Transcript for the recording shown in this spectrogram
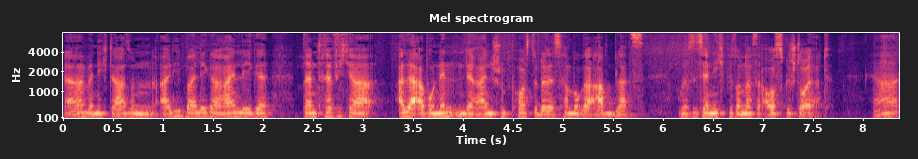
ja, wenn ich da so einen Aldi-Beileger reinlege, dann treffe ich ja alle Abonnenten der Rheinischen Post oder des Hamburger Abendblatts. Und das ist ja nicht besonders ausgesteuert. Ja,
